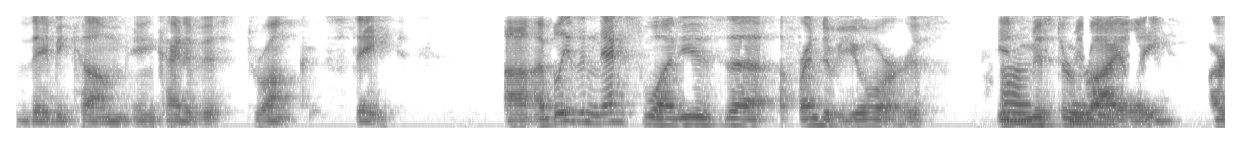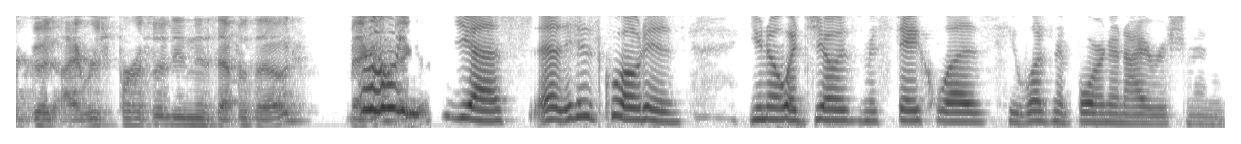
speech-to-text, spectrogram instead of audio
they become in kind of this drunk state. Uh, I believe the next one is uh, a friend of yours in Oh, Mr. Sulu. Riley, our good Irish person in this episode. Megan, Oh, Megan? yes, uh, his quote is, "You know what Joe's mistake was? He wasn't born an Irishman."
